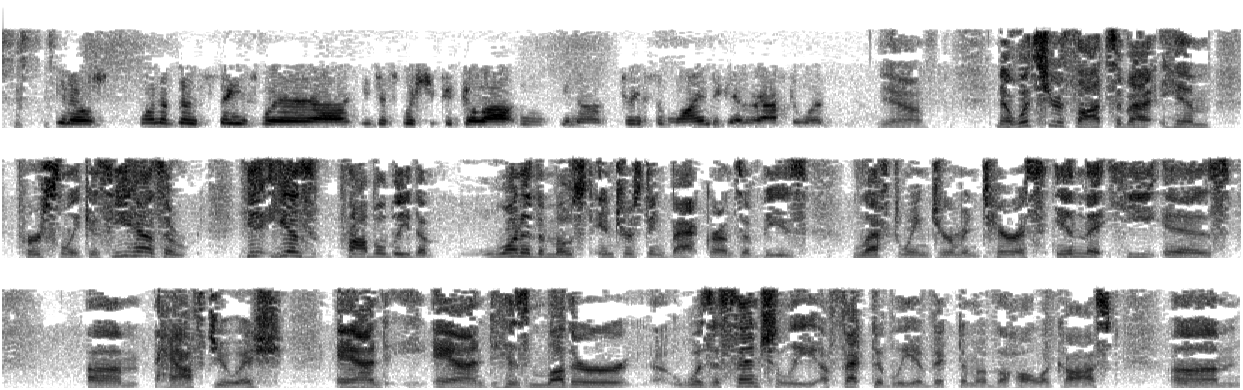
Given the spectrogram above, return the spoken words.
you know, one of those things where uh, you just wish you could go out and you know drink some wine together afterwards. Yeah. Now, what's your thoughts about him personally? Because he has a he, he has probably the one of the most interesting backgrounds of these left-wing German terrorists in that he is um, half Jewish and and his mother was essentially effectively a victim of the Holocaust um,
